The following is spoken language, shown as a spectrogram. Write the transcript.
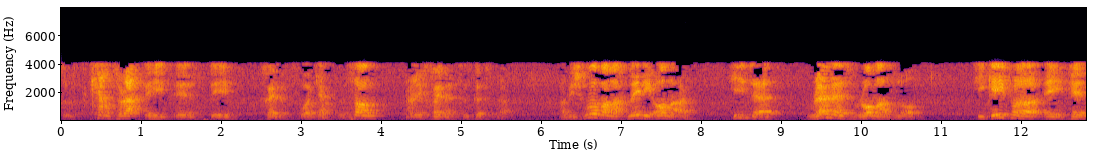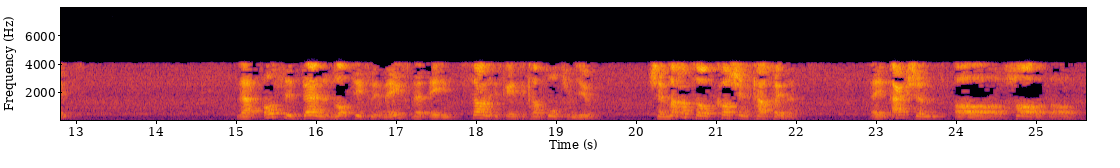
sort of to counteract the heat is the chemetz. Work out the sun, and chemetz is good for that. Rabbi Shmuel Balachmeni Omar, he said, Remes Romazlo, he gave her a hint that Osid Ben Lotzis Mimech, that a son is going to come forth from you, Shematov Koshin Kachemet. His actions are hard, are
